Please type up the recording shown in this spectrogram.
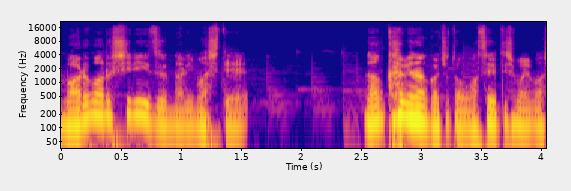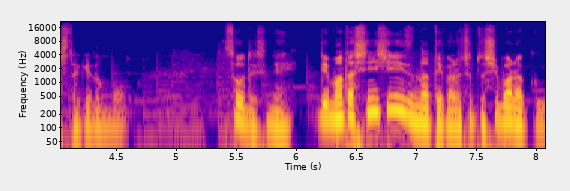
まるまるシリーズになりまして、何回目なんかちょっと忘れてしまいましたけども、そうですね。で、また新シリーズになってからちょっとしばらく、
